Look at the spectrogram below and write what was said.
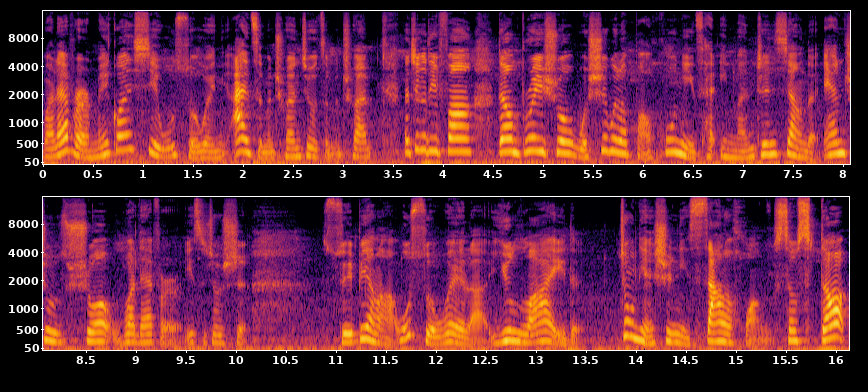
whatever，没关系，无所谓，你爱怎么穿就怎么穿。那这个地方，当 Bree 说我是为了保护你才隐瞒真相的，Andrew 说 whatever，意思就是随便了，无所谓了。You lied。重点是你撒了谎，so stop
